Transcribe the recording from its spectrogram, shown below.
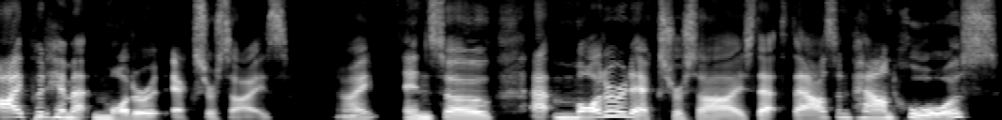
I put him at moderate exercise. Right. And so at moderate exercise, that thousand pound horse,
